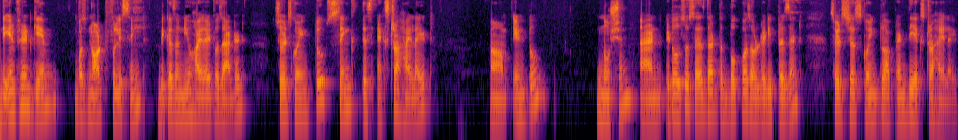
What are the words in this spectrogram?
the Infinite Game was not fully synced because a new highlight was added. So it's going to sync this extra highlight um, into notion and it also says that the book was already present. So it's just going to append the extra highlight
